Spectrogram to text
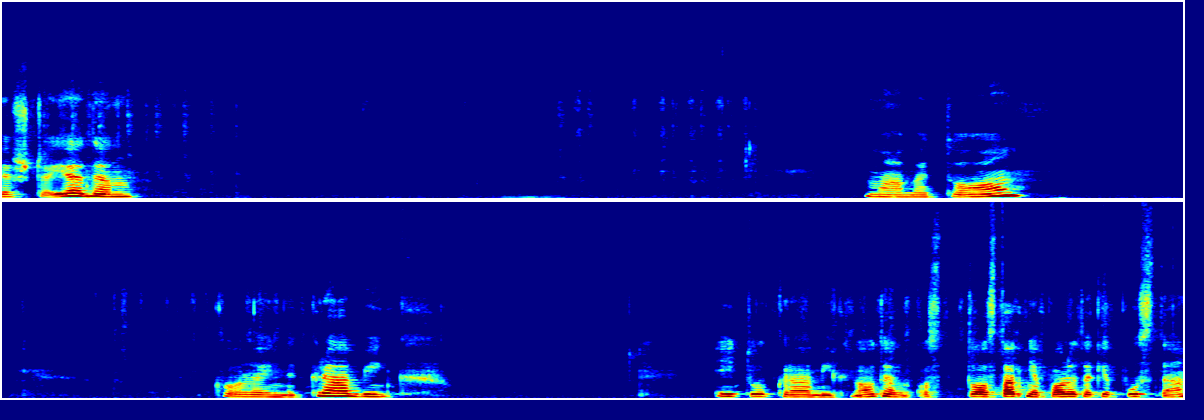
Jeszcze jeden. Mamy to. Kolejny krabik. I tu krabik. No ten, to ostatnie pole takie puste.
